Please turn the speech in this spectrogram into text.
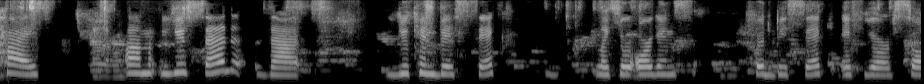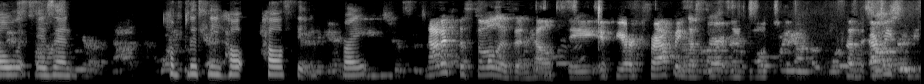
Hi. Um, you said that you can be sick like your organs could be sick if your soul isn't completely he- healthy, right? Not if the soul isn't healthy. If you're trapping a certain emotion, because everything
